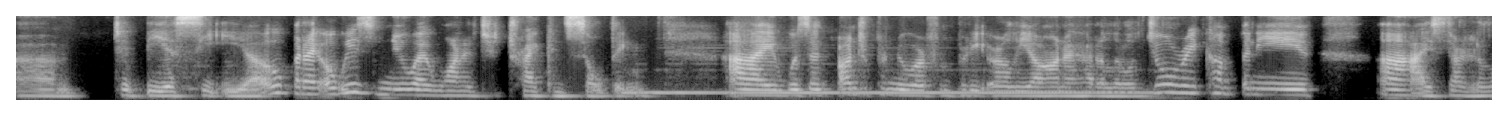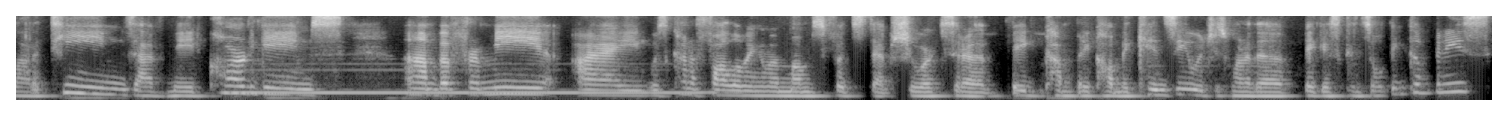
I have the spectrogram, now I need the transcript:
um, to be a CEO, but I always knew I wanted to try consulting. I was an entrepreneur from pretty early on. I had a little jewelry company. Uh, I started a lot of teams. I've made card games. Um, but for me, I was kind of following my mom's footsteps. She works at a big company called McKinsey, which is one of the biggest consulting companies.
